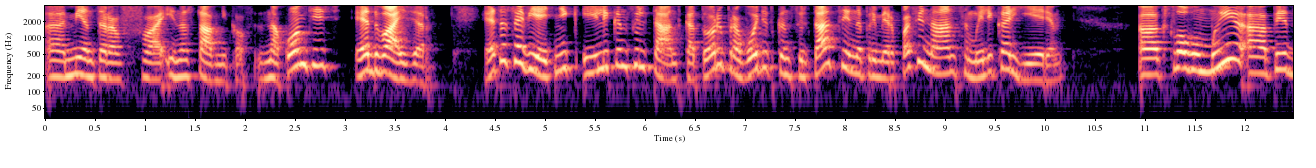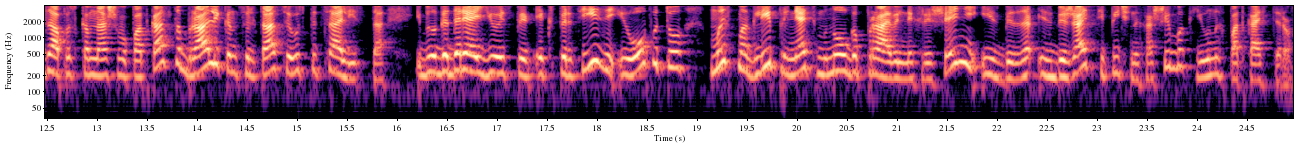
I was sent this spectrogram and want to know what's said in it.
э, менторов э, и наставников. Знакомьтесь, адвайзер. Это советник или консультант, который проводит консультации, например, по финансам или карьере – к слову, мы а, перед запуском нашего подкаста брали консультацию у специалиста, и благодаря ее экспертизе и опыту мы смогли принять много правильных решений и избежать типичных ошибок юных подкастеров.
